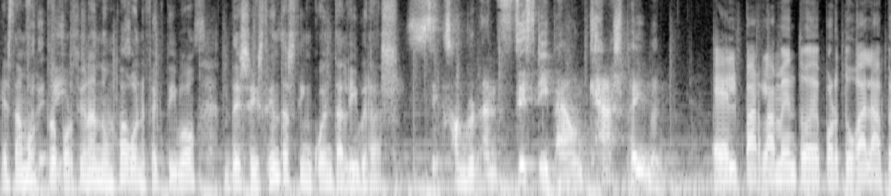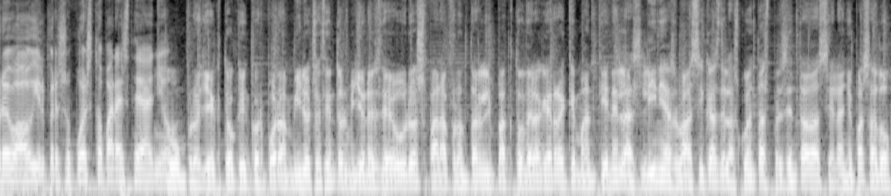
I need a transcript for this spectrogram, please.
estamos proporcionando un pago en efectivo de 650 libras. El Parlamento de Portugal aprueba hoy el presupuesto para este año. Un proyecto que incorpora 1.800 millones de euros para afrontar el impacto de la guerra y que mantiene las líneas básicas de las cuentas presentadas el año pasado,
